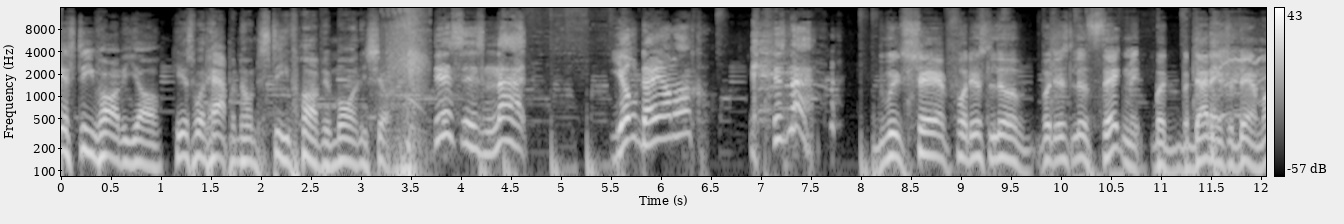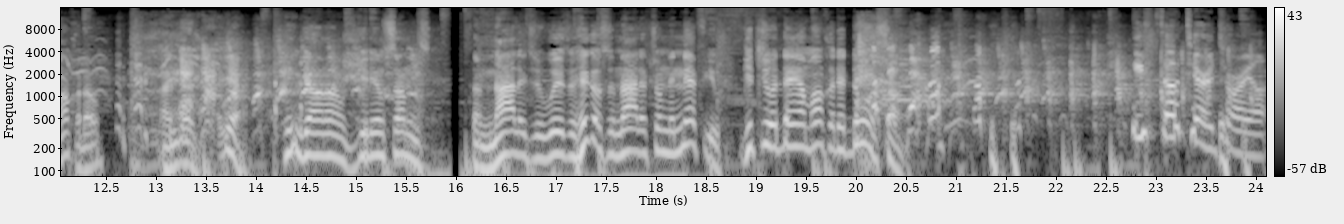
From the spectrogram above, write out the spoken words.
Hey, Steve Harvey, y'all. Here's what happened on the Steve Harvey Morning Show. This is not your damn uncle. It's not. we shared for this little for this little segment, but but that ain't your damn uncle though. Uh, yeah, yeah, he can go on get him some some knowledge or wisdom. Here goes some knowledge from the nephew. Get you a damn uncle that's doing something. He's so territorial.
